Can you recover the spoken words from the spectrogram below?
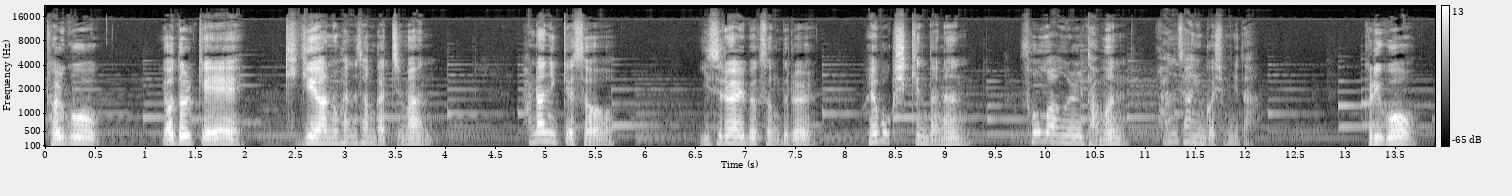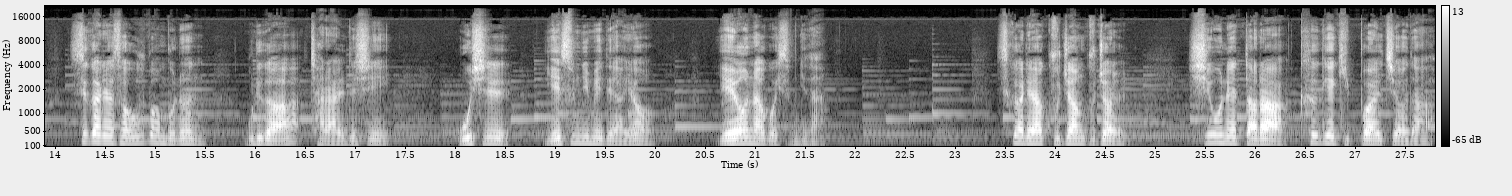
결국 여덟 개의 기괴한 환상 같지만 하나님께서 이스라엘 백성들을 회복시킨다는 소망을 담은 환상인 것입니다. 그리고 스가랴서 후반부는 우리가 잘 알듯이 오실 예수님에 대하여 예언하고 있습니다. 스가랴 9장 9절 시온에 따라 크게 기뻐할지어다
